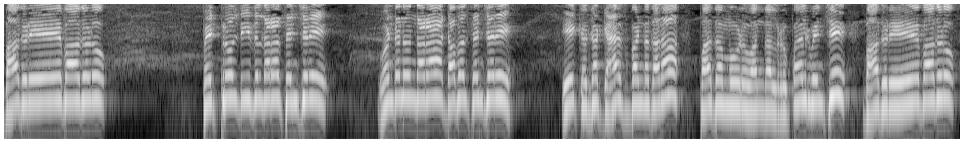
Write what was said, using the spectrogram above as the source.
బాధుడే బాధుడు. పెట్రోల్ డీజిల్ ధర సెంచరీ. వంట నూనె ధర డబుల్ సెంచరీ. ఏకంగా గ్యాస్ బండ ధర పదమూడు వందల రూపాయలకు పెంచి బాధుడే బాధుడు.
